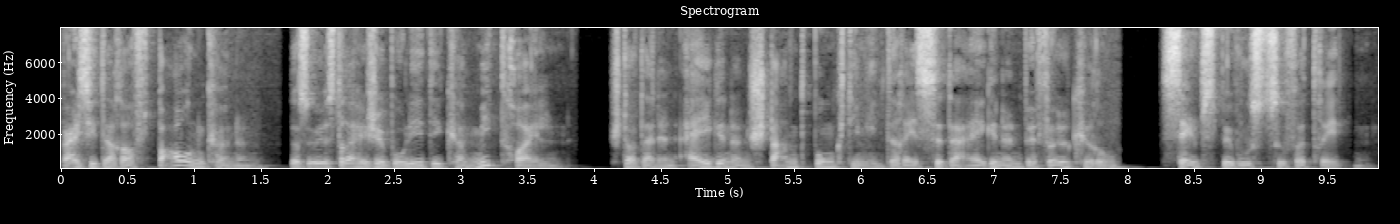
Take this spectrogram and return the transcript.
weil sie darauf bauen können, dass österreichische Politiker mitheulen, statt einen eigenen Standpunkt im Interesse der eigenen Bevölkerung selbstbewusst zu vertreten.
